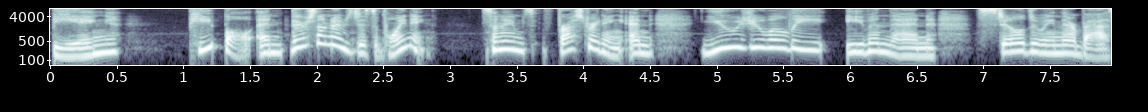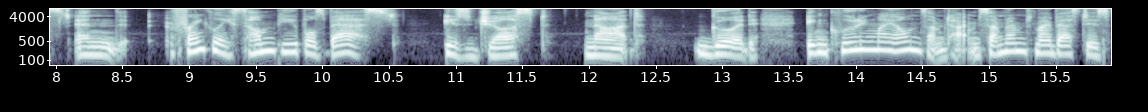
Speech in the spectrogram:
being people. And they're sometimes disappointing, sometimes frustrating, and usually, even then, still doing their best. And frankly, some people's best is just not good, including my own sometimes. Sometimes my best is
